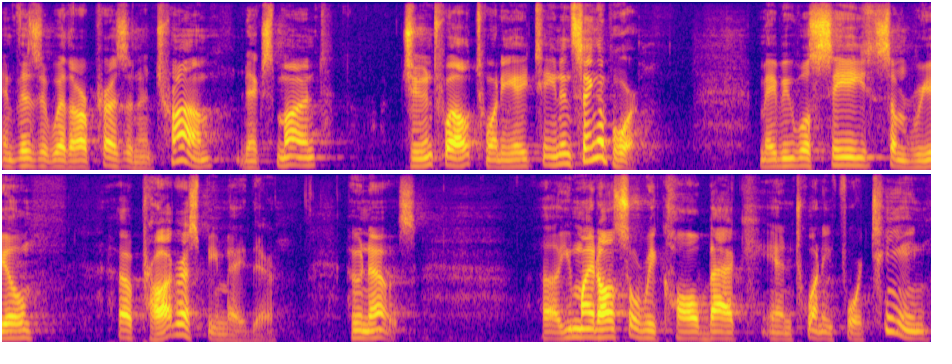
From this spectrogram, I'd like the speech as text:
and visit with our President Trump next month, June 12, 2018, in Singapore. Maybe we'll see some real uh, progress be made there. Who knows? Uh, you might also recall back in 2014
